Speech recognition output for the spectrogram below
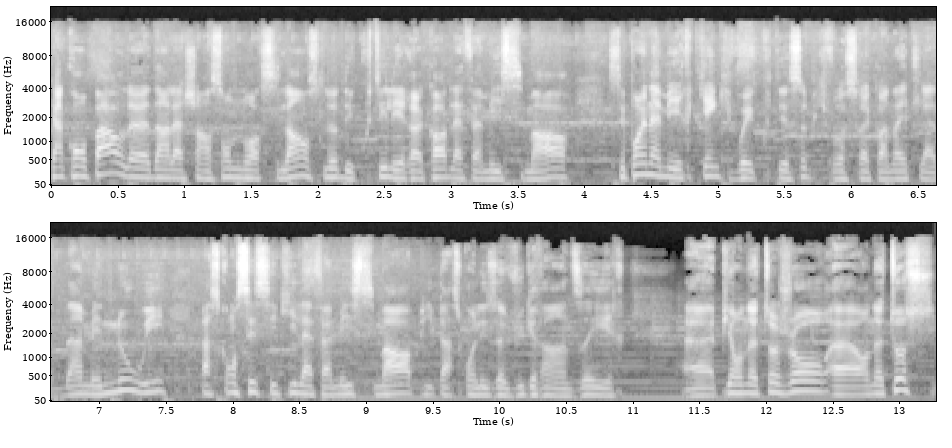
Quand on parle euh, dans la chanson de Noir Silence d'écouter les records de la famille Simard, c'est pas un Américain qui va écouter ça puis qui va se reconnaître là-dedans, mais nous oui, parce qu'on sait c'est qui la famille Simard puis parce qu'on les a vus grandir. Euh, puis on a toujours, euh, on a tous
